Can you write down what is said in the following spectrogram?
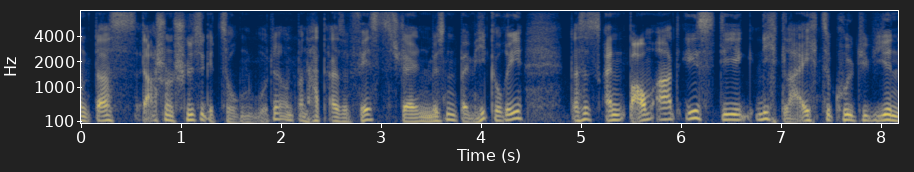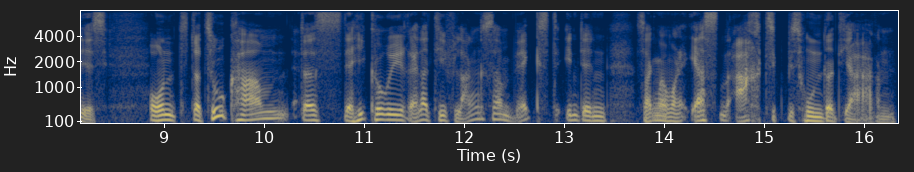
und dass da schon Schlüsse gezogen wurde. Und man hat also feststellen müssen beim Hickory, dass es eine Baumart ist, die nicht leicht zu kultivieren ist. Und dazu kam, dass der Hickory relativ langsam wächst in den, sagen wir mal, ersten 80 bis 100 Jahren.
